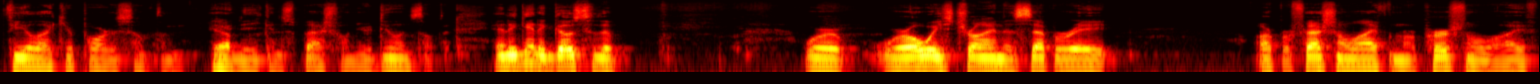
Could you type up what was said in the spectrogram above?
feel like you're part of something Yep. unique and special, and you're doing something. And again, it goes to the where we're always trying to separate our professional life from our personal life,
